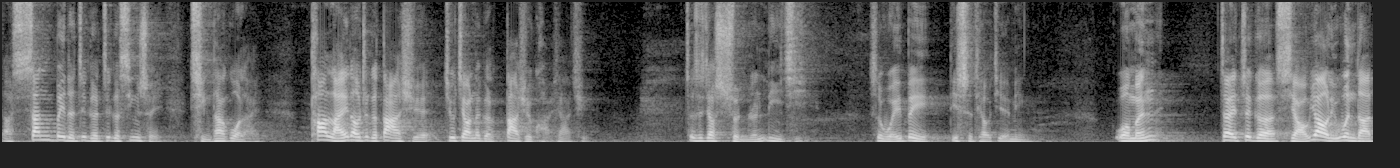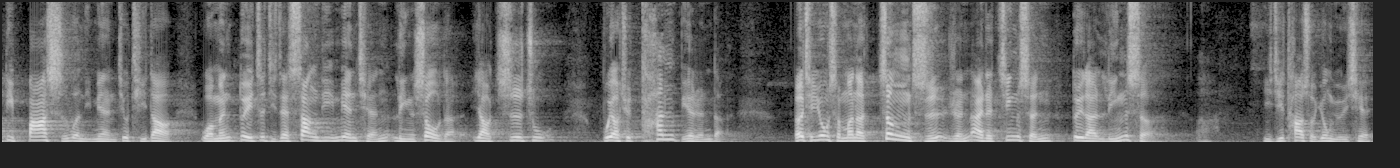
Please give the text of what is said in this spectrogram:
啊，三倍的这个这个薪水，请他过来，他来到这个大学，就叫那个大学垮下去，这是叫损人利己，是违背第十条诫命。我们在这个小要里问答第八十问里面就提到，我们对自己在上帝面前领受的要知足，不要去贪别人的，而且用什么呢？正直仁爱的精神对待邻舍啊。以及他所拥有一切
